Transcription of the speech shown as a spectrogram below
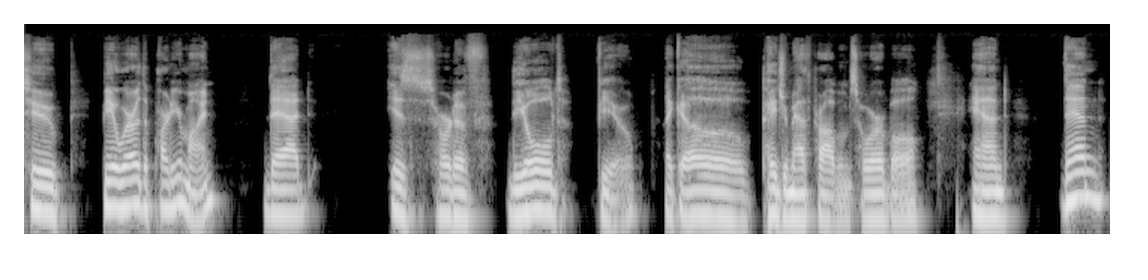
to be aware of the part of your mind that is sort of the old view, like, oh, page of math problems, horrible. And then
